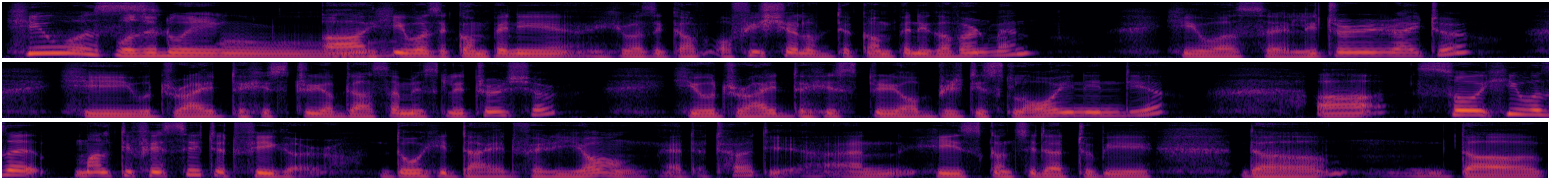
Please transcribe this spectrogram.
He was. Was he doing? Uh, he was a company. He was a gov- official of the company government. He was a literary writer. He would write the history of the Assamese literature. He would write the history of British law in India. Uh, so he was a multifaceted figure, though he died very young at 30, and he is considered to be the the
